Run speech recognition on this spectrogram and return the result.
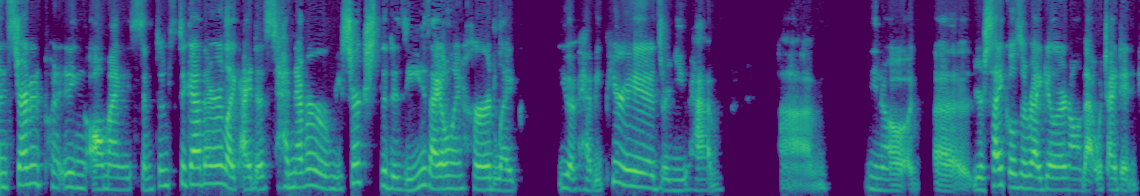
and started putting all my symptoms together like i just had never researched the disease. I only heard like you have heavy periods or you have um, you know uh, your cycles irregular and all that which i didn't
